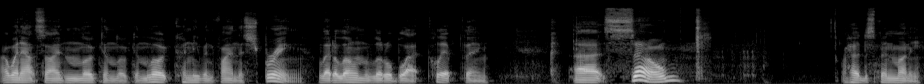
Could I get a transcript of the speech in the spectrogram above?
I went outside and looked and looked and looked, couldn't even find the spring, let alone the little black clip thing. Uh, so, I had to spend money.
